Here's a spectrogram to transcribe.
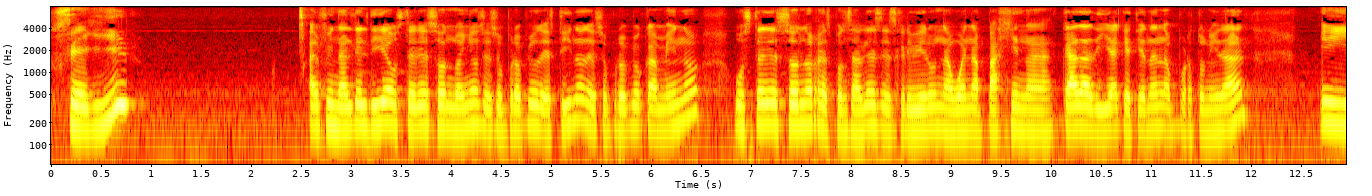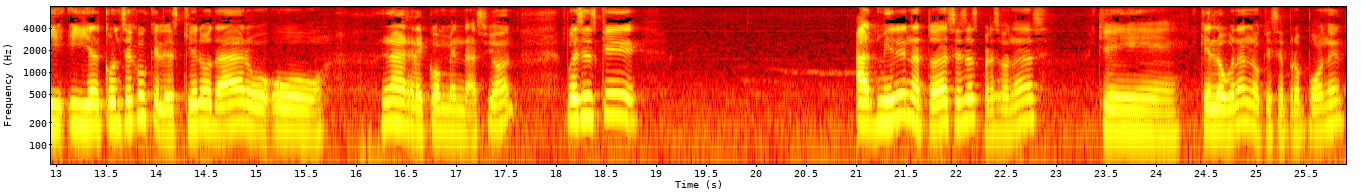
seguir. Al final del día ustedes son dueños de su propio destino, de su propio camino. Ustedes son los responsables de escribir una buena página cada día que tienen la oportunidad. Y, y el consejo que les quiero dar o, la recomendación, pues es que admiren a todas esas personas que, que logran lo que se proponen,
